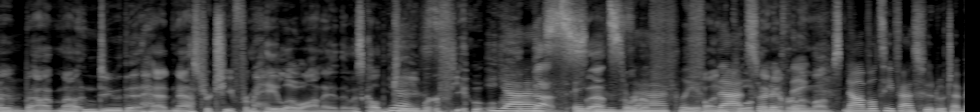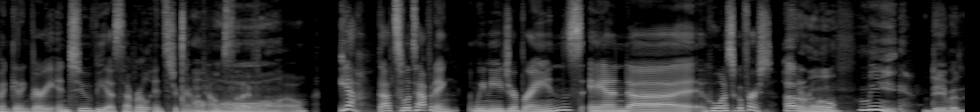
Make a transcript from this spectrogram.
Um, the uh, Mountain Dew that had Master Chief from Halo on it that was called Yes. Gamer Fuel. Yes, that's that's sort exactly. of fun, that cool sort thing of everyone thing. loves. Novelty fast food, which I've been getting very into via several Instagram accounts that I Oh. follow. Yeah, that's what's happening. We need your brains. And uh, who wants to go first? I don't know, me David.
